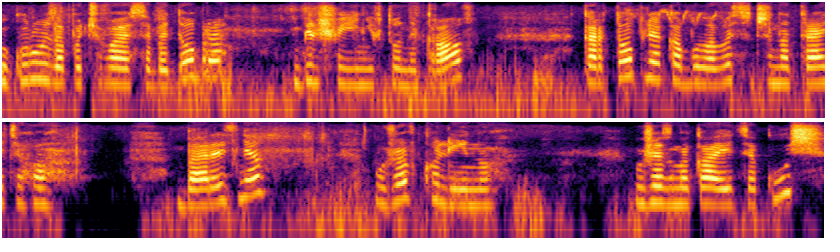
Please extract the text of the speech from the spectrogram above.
Кукуруза почуває себе добре, більше її ніхто не крав. Картопля, яка була висаджена 3 березня, вже в коліно. Вже змикається кущ,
